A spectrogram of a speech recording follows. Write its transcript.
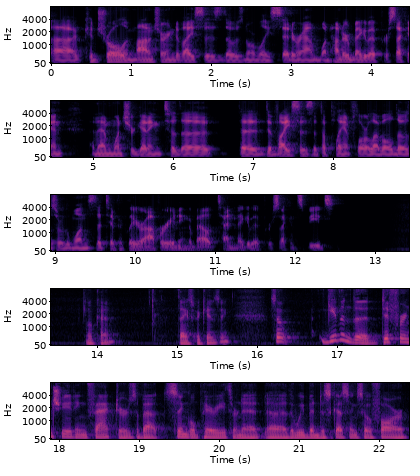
uh, control and monitoring devices, those normally sit around 100 megabit per second. And then once you're getting to the the devices at the plant floor level, those are the ones that typically are operating about 10 megabit per second speeds. Okay. Thanks, Mackenzie. So, given the differentiating factors about single pair Ethernet uh, that we've been discussing so far,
